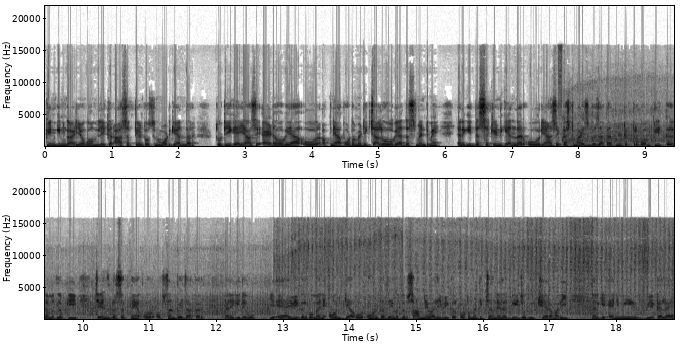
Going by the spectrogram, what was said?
किन किन गाड़ियों को हम लेकर आ सकते हैं टोसन मोड के अंदर? तो ठीक है, यहाँ से ऐड हो गया और अपने आप ऑटोमेटिक चालू हो गया दस मिनट में, यानी कि दस सेकंड के अंदर और यहाँ से कस्टमाइज पे जाकर अपने ट्रैक्टर को हम क्लिक कर मतलब कि चेंज कर सकते हैं और ऑप्शन पे जाकर, यानी कि देखो, ये एआई व्हीकल को मैंने ऑन किया और ऑन करते ही मतलब सामने वाली व्हीकल ऑटोमेटिक चलने लग गई, जो कि खैर हमारी, यानी कि एनिमी व्हीकल है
